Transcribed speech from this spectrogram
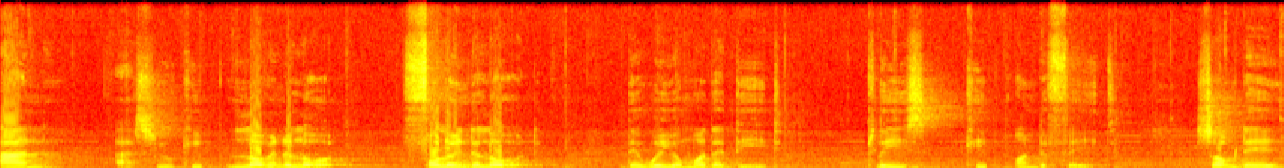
and as you keep loving the Lord, following the Lord the way your mother did, please keep on the faith. Someday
